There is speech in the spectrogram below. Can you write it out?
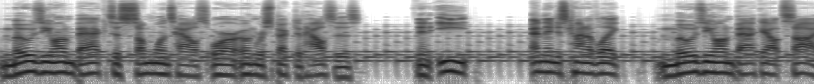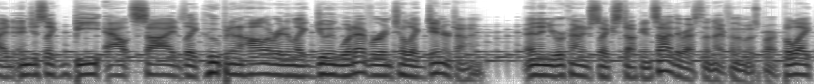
mosey on back to someone's house or our own respective houses and eat and then just kind of like mosey on back outside and just like be outside like hooping and hollering and like doing whatever until like dinner time and then you were kind of just like stuck inside the rest of the night for the most part but like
